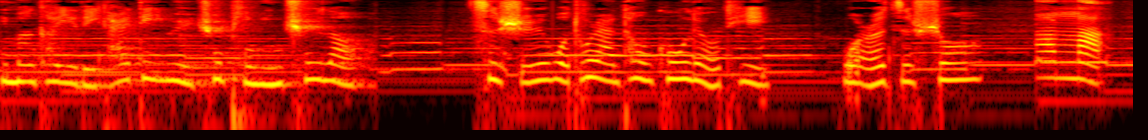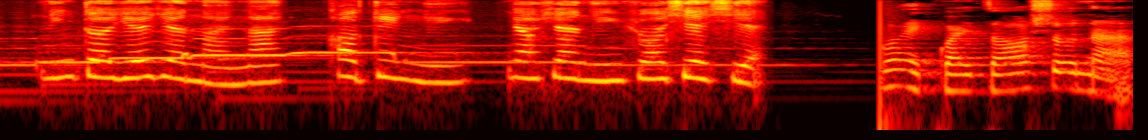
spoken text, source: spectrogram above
你们可以离开地狱去贫民区了。”此时我突然痛哭流涕。我儿子说：“妈妈。”您的爷爷奶奶靠近您，要向您说谢谢。乖乖早孙啊，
